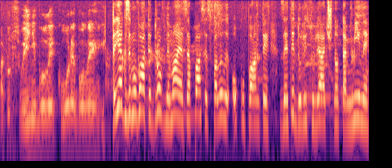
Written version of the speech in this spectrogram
а тут свині були, кури були. Та як зимувати, дров немає, запаси спалили окупанти. Зайти до лісу лячно, там міни.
